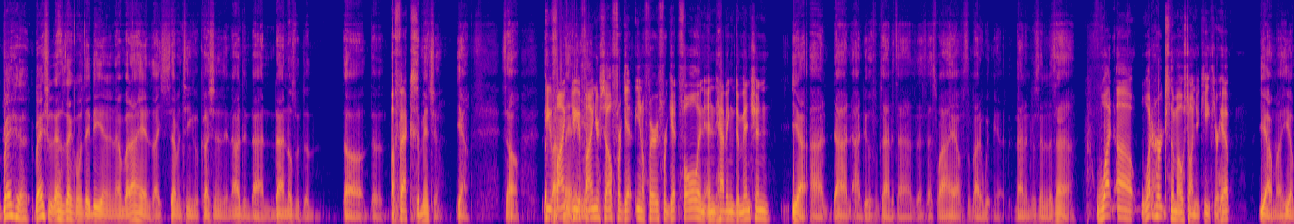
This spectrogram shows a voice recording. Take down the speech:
Basically, basically, that's exactly what they did. And, uh, but I had like 17 concussions, and I did di- diagnosed with the uh, the Effects. dementia. Yeah. So Do you find? Do you find yourself forget? You know, very forgetful and and having dementia. Yeah, I, I I do from time to time. That's that's why I have somebody with me ninety percent of the time. What uh what hurts the most on you, Keith? Your hip, Yeah, my hip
